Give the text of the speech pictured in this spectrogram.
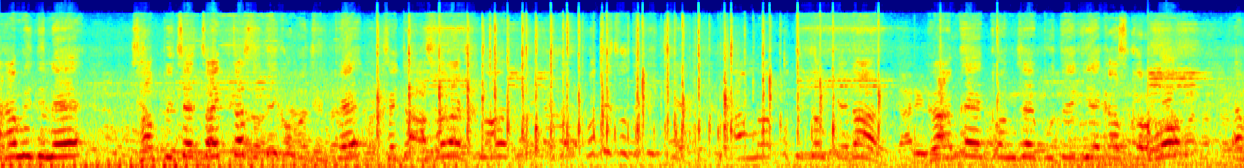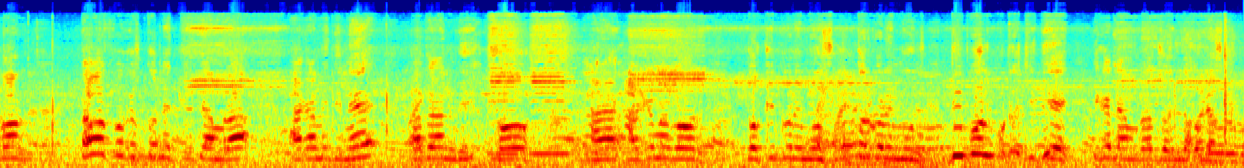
আগামী দিনে ছাব্বিশে চারটা সাথে কংগ্রেস জিতবে সেটা আশা রাখছি এটা প্রতিশ্রুতি দিচ্ছে। আমরা প্রতিজন কেডার গ্রামে গঞ্জে বুথে গিয়ে কাজ করব এবং তাও প্রকাশিত নেতৃত্বে আমরা আগামী দিনে পাতানদি আরকেনগর দক্ষিণ করিমগঞ্জ উত্তর করিমগঞ্জ বিপুল ভোটে জিতিয়ে এখানে আমরা জয় লাভ করব।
